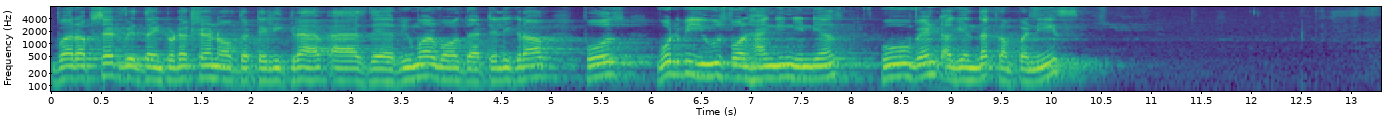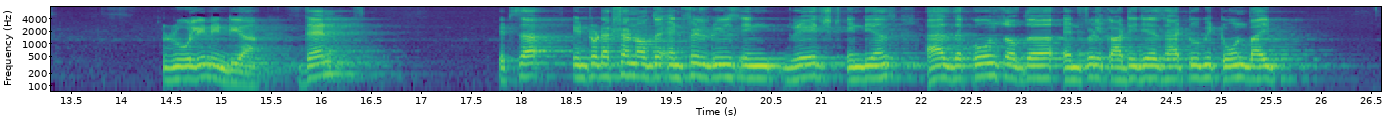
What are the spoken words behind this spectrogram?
were upset with the introduction of the telegraph as their rumor was that telegraph poles would be used for hanging Indians who went against the company's rule in India. Then it's the introduction of the Enfield reels enraged Indians as the cones of the Enfield cartridges had to be torn by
